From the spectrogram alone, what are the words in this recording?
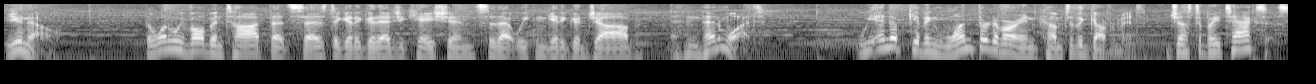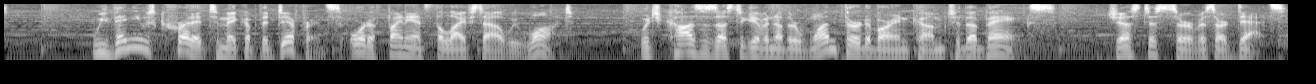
You know, the one we've all been taught that says to get a good education so that we can get a good job, and then what? We end up giving one third of our income to the government just to pay taxes. We then use credit to make up the difference or to finance the lifestyle we want, which causes us to give another one third of our income to the banks just to service our debts.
